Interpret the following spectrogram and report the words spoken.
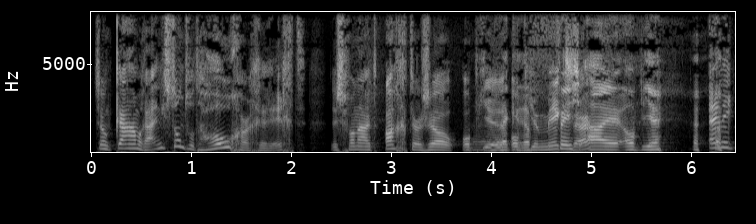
Zo'n camera. En die stond wat hoger gericht. Dus vanuit achter zo op je, Lekkere op je mixer. eye op je... En ik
